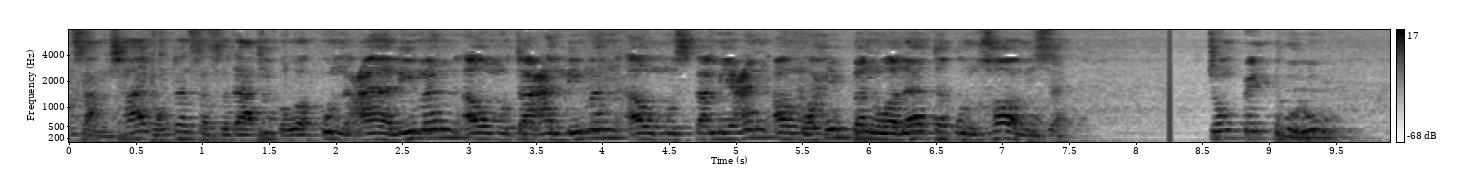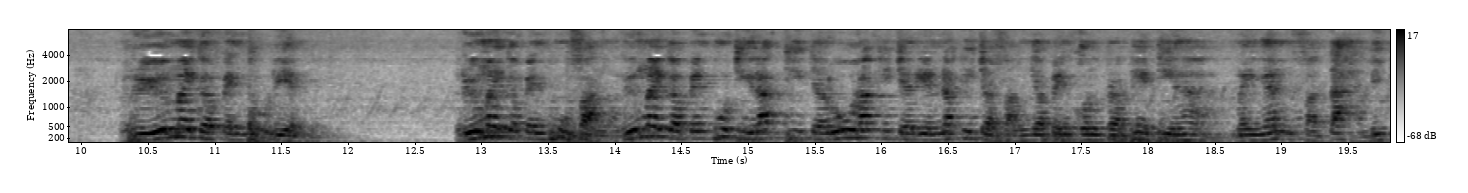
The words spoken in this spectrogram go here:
ำสั่งใช้ของท่านศาสดาที่บอกว่ากุนอาลิมันเอามุตะอัลลิมันเอามุสตามิอันเอามุฮิบบันวะลาตะกุนข้อมิซะจงเป็นผู้รู้ หรือไม่ก็เป็นผู้เรียน หรือไม่ก็เป็นผู้ฟัง หรือไม่ก็เป็นผู้ที่รักที่จะรู้รักที่จะเรียนรักที่จะฟังอย่าเป็นคนประเภทที่ห้าไม่งั้นฟาตาฮลิก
